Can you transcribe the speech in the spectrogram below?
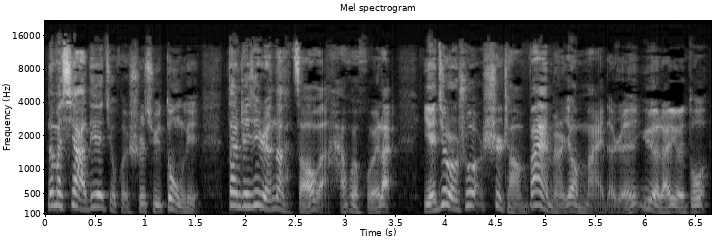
那么下跌就会失去动力。但这些人呢，早晚还会回来，也就是说，市场外面要买的人越来越多。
